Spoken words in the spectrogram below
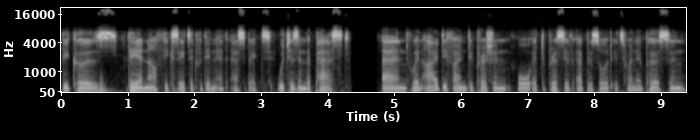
because they are now fixated within that aspect which is in the past. And when I define depression or a depressive episode, it's when a person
